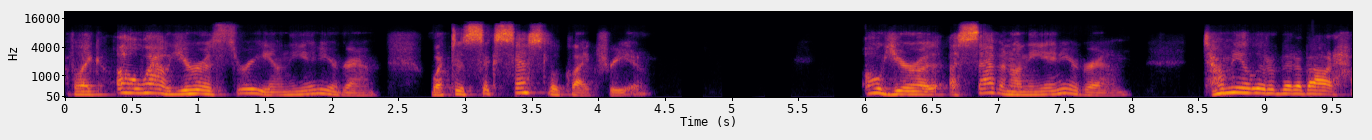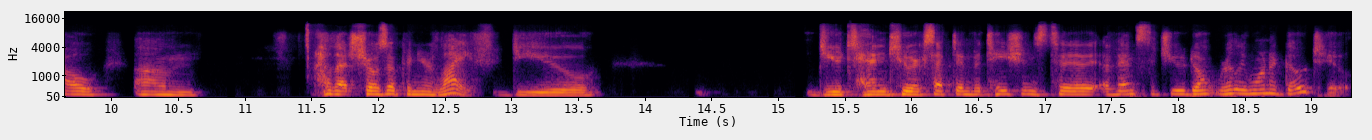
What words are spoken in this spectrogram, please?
Of like, oh, wow, you're a three on the Enneagram. What does success look like for you? Oh, you're a, a seven on the Enneagram. Tell me a little bit about how um, how that shows up in your life. Do you do you tend to accept invitations to events that you don't really want to go to?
